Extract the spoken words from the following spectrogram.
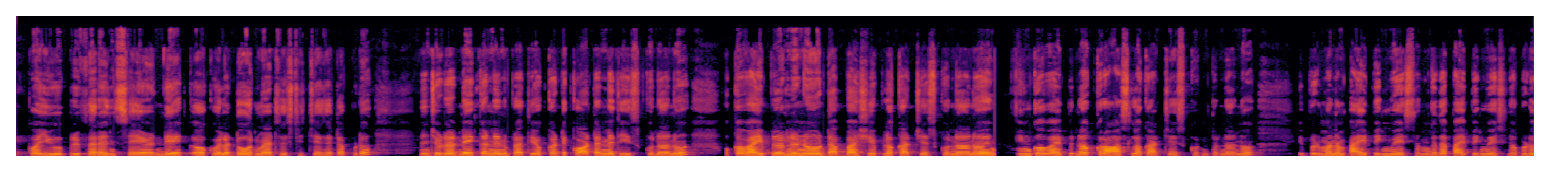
ఎక్కువ యూ ప్రిఫరెన్స్ చేయండి. ఒకవేళ డోర్ మ్యాట్స్ స్టిచ్ చేసేటప్పుడు నేను చూడండి ఇక్కడ నేను ప్రతి ఒక్కటి కాటన్నే తీసుకున్నాను. ఒక వైపులో నేను డబ్బా షేప్లో కట్ చేసుకున్నాను. ఇంకో వైపున క్రాస్లో కట్ చేసుకుంటున్నాను. ఇప్పుడు మనం పైపింగ్ వేస్తాం కదా. పైపింగ్ వేసినప్పుడు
